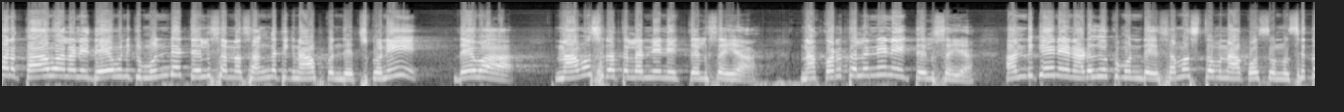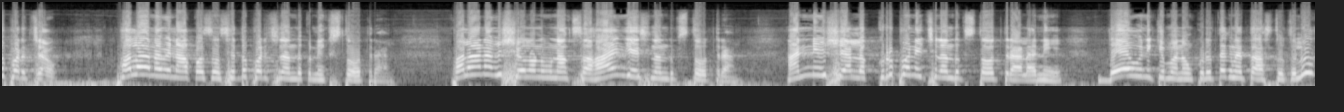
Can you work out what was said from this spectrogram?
మనకు కావాలని దేవునికి ముందే తెలుసన్న సంగతి జ్ఞాపకం తెచ్చుకొని దేవా నా అవసరతలన్నీ నీకు తెలుసయ్యా. నా కొరతలన్నీ నీకు తెలుసయ్యా. అందుకే నేను అడగక ముందే సమస్తం నా కోసం నువ్వు సిద్ధపరిచావు. ఫలానవి నా కోసం సిద్ధపరిచినందుకు నీకు స్తోత్రాలు. ఫలానా విషయంలో నువ్వు నాకు సహాయం చేసినందుకు స్తోత్రాలు. అన్ని విషయాల్లో కృపనిచ్చినందుకు స్తోత్రాలని దేవునికి మనం కృతజ్ఞతాస్థుతులు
